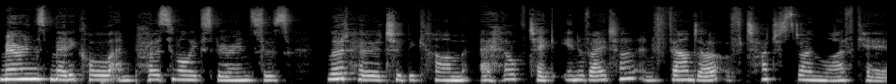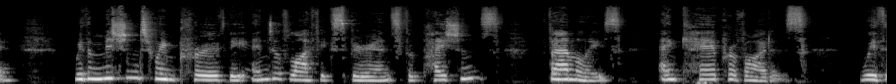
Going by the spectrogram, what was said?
Merran's medical and personal experiences led her to become a health tech innovator and founder of Touchstone Life Care, with a mission to improve the end of life experience for patients, families, and care providers with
